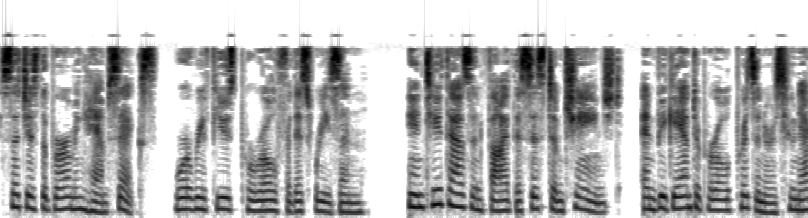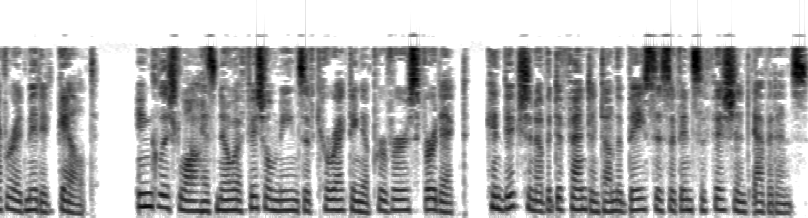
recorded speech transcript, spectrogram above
such as the Birmingham Six, were refused parole for this reason. In 2005, the system changed and began to parole prisoners who never admitted guilt. English law has no official means of correcting a perverse verdict, conviction of a defendant on the basis of insufficient evidence.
